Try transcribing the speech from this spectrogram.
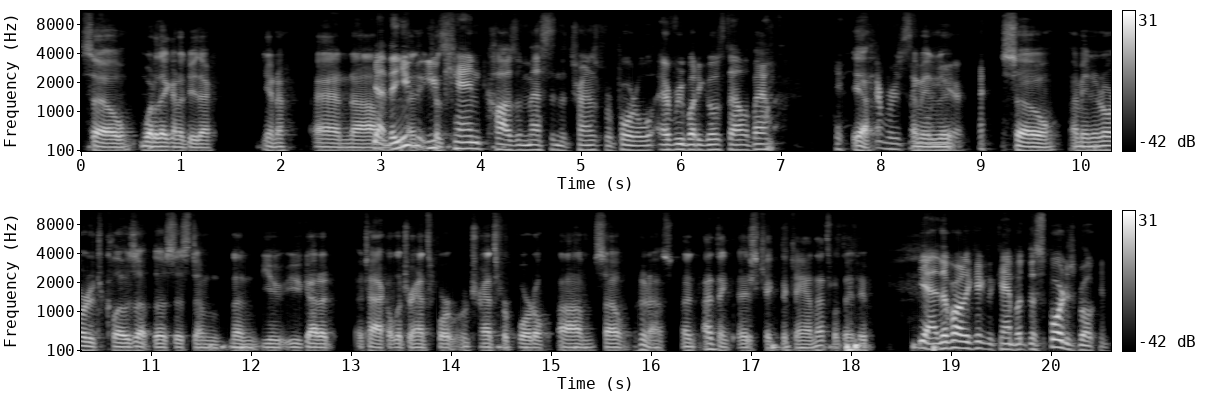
So, what are they going to do there? You know, and um, yeah, then you you can cause a mess in the transfer portal. Everybody goes to Alabama. yeah, I mean, year. so I mean, in order to close up those system, then you you got to tackle the transport transfer portal. Um, so who knows? I, I think they just kick the can. That's what they do. Yeah, they'll probably kick the can, but the sport is broken.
